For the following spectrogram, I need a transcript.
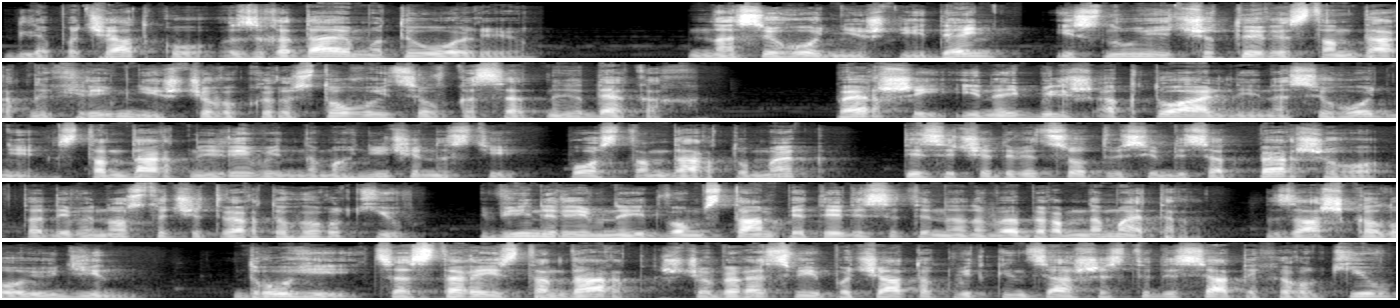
Для початку згадаємо теорію. На сьогоднішній день існує 4 стандартних рівні, що використовуються в касетних деках. Перший і найбільш актуальний на сьогодні стандартний рівень намагніченості по стандарту MEC 1981 та 94 років. Він рівний 250 нановебрам на метр за шкалою DIN. Другий це старий стандарт, що бере свій початок від кінця 60-х років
